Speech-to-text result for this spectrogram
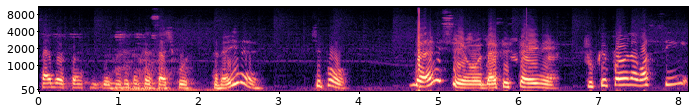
Cyberpunk 2077 por trailer, tipo, dane-se o Death Stranding. Porque foi um negócio assim,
